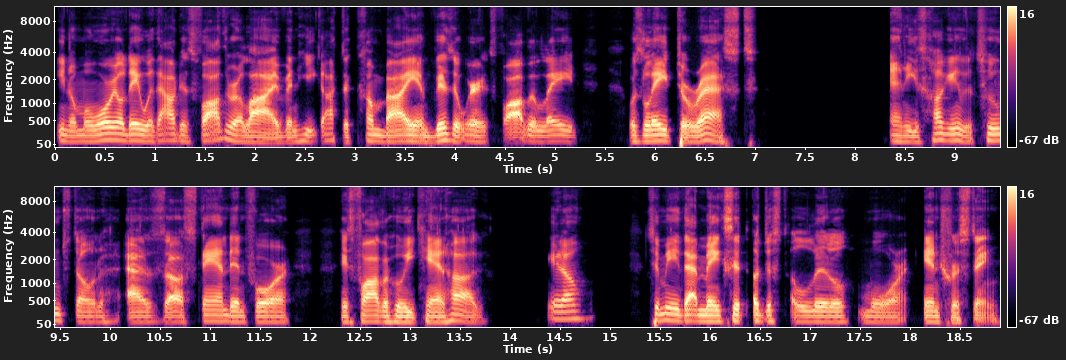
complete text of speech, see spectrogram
you know, Memorial Day without his father alive, and he got to come by and visit where his father laid, was laid to rest, and he's hugging the tombstone as a stand-in for his father who he can't hug. You know, to me, that makes it just a little more interesting.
